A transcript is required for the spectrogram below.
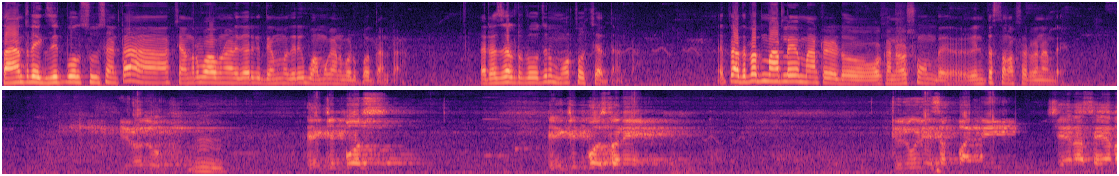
సాయంత్రం ఎగ్జిట్ పోల్స్ చూసంట చంద్రబాబు నాయుడు గారికి దిమ్మ తిరిగి బొమ్మ కనబడిపోద్దంట. రిజల్ట్ రోజున మూర్త వచ్చేద్దంట. పెద్ద పెద్ద మాటలు మాట్లాడాడు. ఒక నిమిషం ఉంది. వినిపిస్తాను ఒకసారి వినండి. ఈరోజు ఎగ్జిట్ పోల్స్ ఎగ్జిట్ పోల్స్ తోనే తెలుగుదేశం పార్టీ జనసేన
